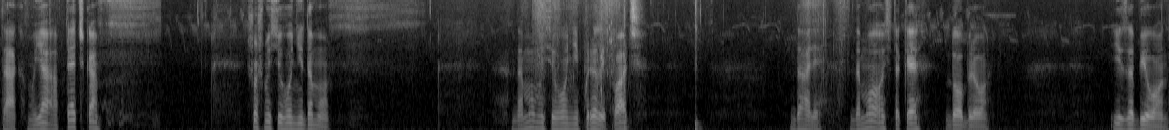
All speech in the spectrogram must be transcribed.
Так, моя аптечка. Що ж ми сьогодні дамо? Дамо ми сьогодні прилипач. Далі дамо ось таке добриво. Ізобіон.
